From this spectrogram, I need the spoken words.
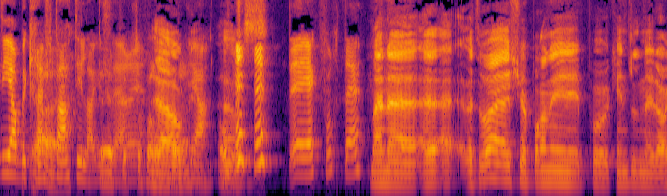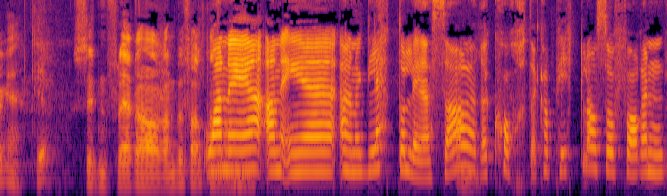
de, har bekrefta Ja, at de lager er serie. Ja, det. Ja. Oh, yes. Det gikk fort, det. Men uh, uh, vet du hva, jeg kjøper den i, på Kindlen i dag. Ja. siden flere har anbefalt Og han den. er, han, er, han er lett å lese. Det er korte kapitler. Så for en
